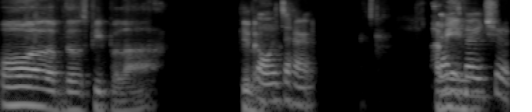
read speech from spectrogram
all of those people are, you know, going to hurt. I that mean, is very true.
